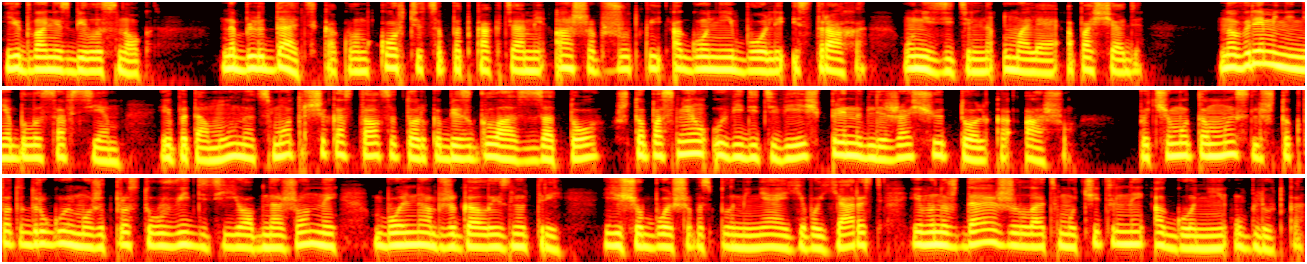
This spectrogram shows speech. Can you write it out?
едва не сбило с ног — наблюдать, как он корчится под когтями Аша в жуткой агонии боли и страха, унизительно умоляя о пощаде. Но времени не было совсем, и потому надсмотрщик остался только без глаз за то, что посмел увидеть вещь, принадлежащую только Ашу. Почему-то мысль, что кто-то другой может просто увидеть ее обнаженной, больно обжигала изнутри, еще больше воспламеняя его ярость и вынуждая желать мучительной агонии ублюдка.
